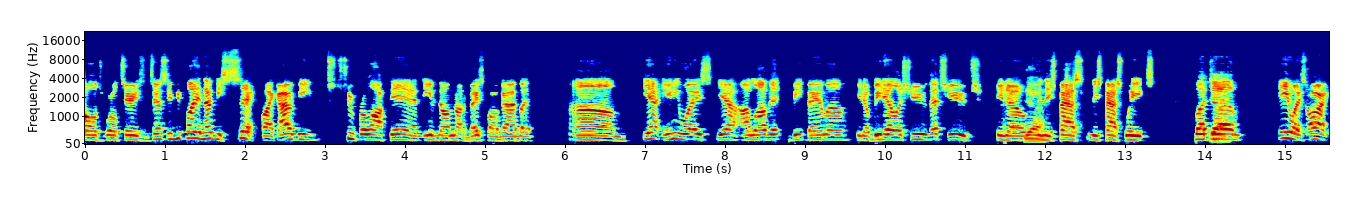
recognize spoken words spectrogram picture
College World Series in Tennessee be playing. That'd be sick. Like I would be super locked in, even though I'm not a baseball guy. But um, yeah, anyways, yeah, I love it. Beat Bama, you know, beat LSU. That's huge, you know, yeah. in these past these past weeks. But yeah. um, anyways, all right,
